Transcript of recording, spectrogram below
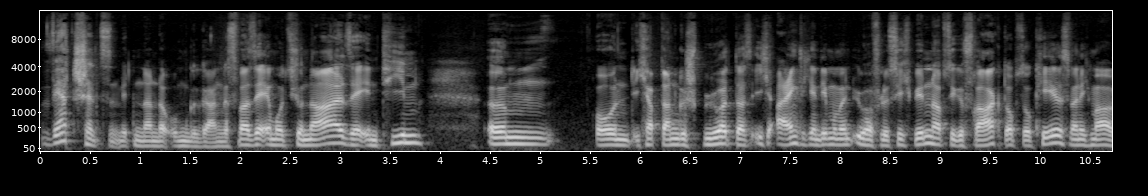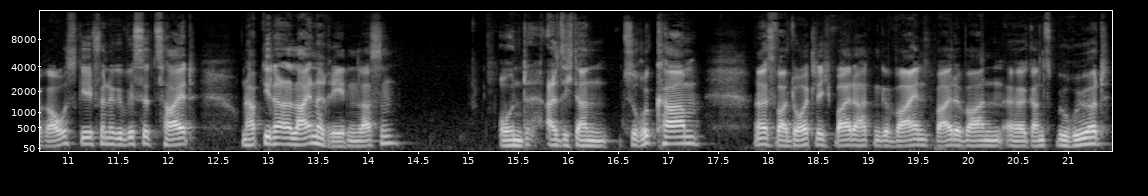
wertschätzend miteinander umgegangen. Das war sehr emotional, sehr intim. Ähm, und ich habe dann gespürt, dass ich eigentlich in dem Moment überflüssig bin, habe sie gefragt, ob es okay ist, wenn ich mal rausgehe für eine gewisse Zeit und habe die dann alleine reden lassen. Und als ich dann zurückkam, es war deutlich, beide hatten geweint, beide waren äh, ganz berührt,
